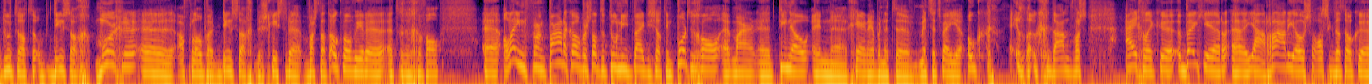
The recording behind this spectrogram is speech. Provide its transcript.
doet dat op dinsdagmorgen. Afgelopen dinsdag, dus gisteren, was dat ook wel weer het geval. Alleen Frank Paardenkoper zat er toen niet bij. Die zat in Portugal. Maar Tino en Ger hebben het met z'n tweeën ook heel leuk gedaan. Het was eigenlijk een beetje ja, radio zoals ik dat ook eh,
